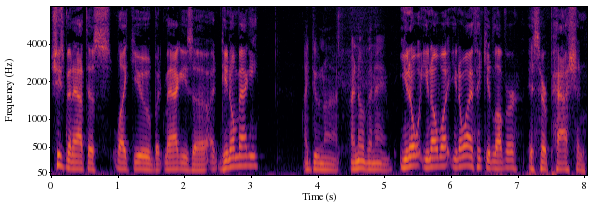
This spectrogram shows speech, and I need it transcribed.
She's been at this like you, but Maggie's a. Do you know Maggie? I do not. I know the name. You know. what? You know what? You know why I think you'd love her is her passion.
